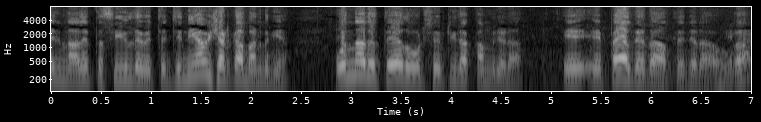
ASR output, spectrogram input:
ਅੱਜ ਨਾਲੇ ਤਹਿਸੀਲ ਦੇ ਵਿੱਚ ਜਿੰਨੀਆਂ ਵੀ ਸੜਕਾਂ ਬਣਨਗੀਆਂ ਉਹਨਾਂ ਦੇ ਉੱਤੇ ਰੋਡ ਸੇਫਟੀ ਦਾ ਕੰਮ ਜਿਹੜਾ ਇਹ ਇਹ ਪਹਿਲ ਦੇ ਆਧਾਰ ਤੇ ਜਿਹੜਾ ਹੋਊਗਾ।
